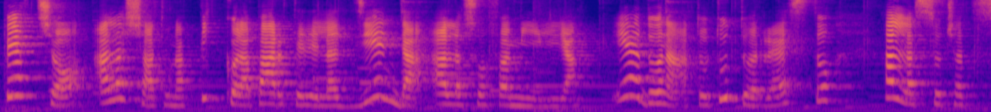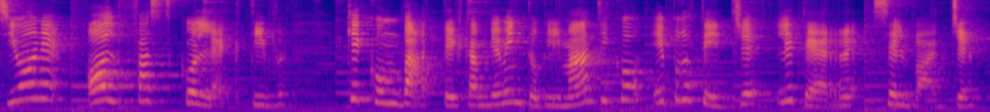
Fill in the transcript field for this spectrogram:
Perciò ha lasciato una piccola parte dell'azienda alla sua famiglia e ha donato tutto il resto all'associazione Holdfast Collective, che combatte il cambiamento climatico e protegge le terre selvagge.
